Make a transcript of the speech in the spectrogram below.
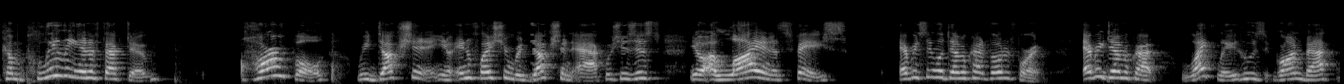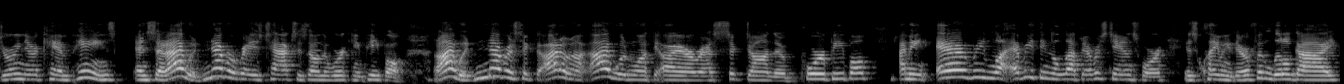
completely ineffective, harmful reduction, you know, Inflation Reduction Act, which is just, you know, a lie in its face. Every single Democrat voted for it. Every Democrat likely who's gone back during their campaigns and said, I would never raise taxes on the working people. I would never sick, I don't know, I wouldn't want the IRS sicked on the poor people. I mean, every everything the left ever stands for is claiming they're for the little guy.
